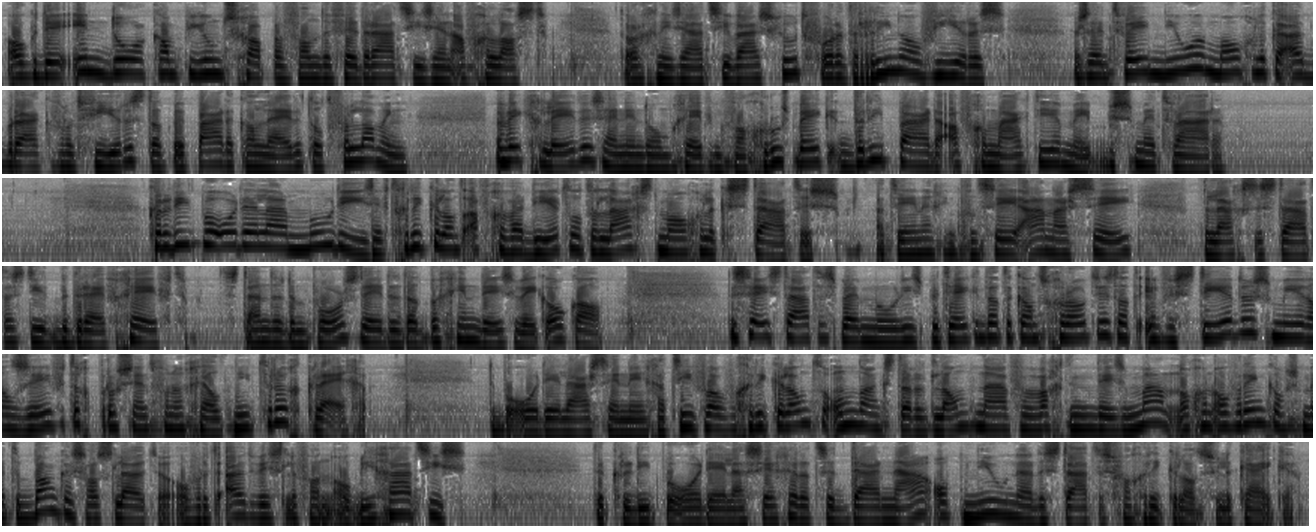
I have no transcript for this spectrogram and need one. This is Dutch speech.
Ook de indoor kampioenschappen van de federatie zijn afgelast. De organisatie waarschuwt voor het rhinovirus. Er zijn twee nieuwe mogelijke uitbraken van het virus dat bij paarden kan leiden tot verlamming. Een week geleden zijn in de omgeving van Groesbeek drie paarden afgemaakt die ermee besmet waren. Kredietbeoordelaar Moody's heeft Griekenland afgewaardeerd tot de laagst mogelijke status. Athene ging van CA naar C, de laagste status die het bedrijf geeft. Standard Poor's deden dat begin deze week ook al. De C-status bij Moody's betekent dat de kans groot is dat investeerders meer dan 70% van hun geld niet terugkrijgen. De beoordelaars zijn negatief over Griekenland, ondanks dat het land na verwachting deze maand nog een overeenkomst met de banken zal sluiten over het uitwisselen van obligaties. De kredietbeoordelaars zeggen dat ze daarna opnieuw naar de status van Griekenland zullen kijken.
